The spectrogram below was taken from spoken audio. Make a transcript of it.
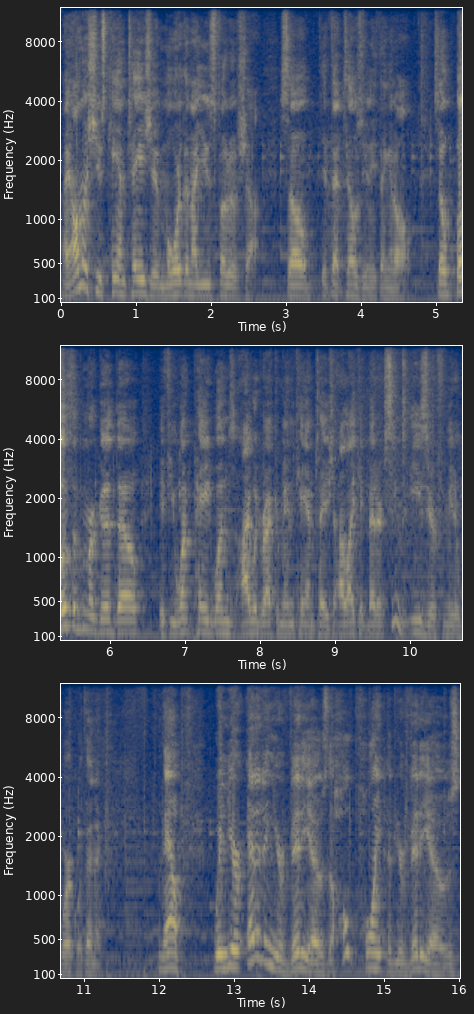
I almost use Camtasia more than I use Photoshop so if that tells you anything at all. So both of them are good though. If you want paid ones I would recommend Camtasia. I like it better. It seems easier for me to work within it now when you're editing your videos the whole point of your videos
